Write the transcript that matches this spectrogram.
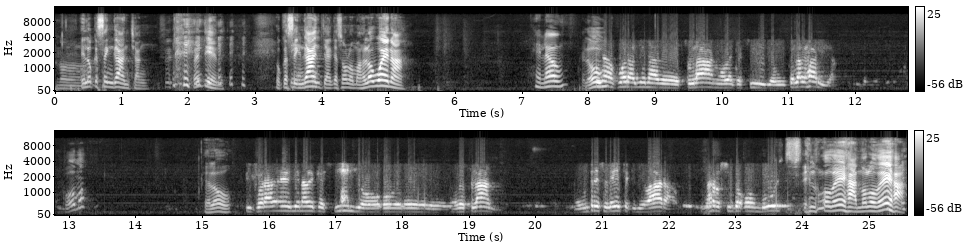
No, no, no. Es lo que se enganchan. ¿Me entiendes? Lo que se enganchan, que son los más. Lo buena. Hello. Hello. Si una fuera llena de flan o de quesillo, ¿usted la dejaría? ¿Cómo? Hello. Si fuera llena de quesillo o de, o de flan, o un tres leche que llevara, un arrocito con dulce. No lo deja, no lo deja.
